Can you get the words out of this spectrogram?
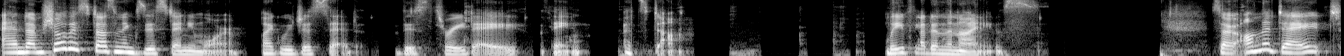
And I'm sure this doesn't exist anymore, like we just said this three day thing. It's dumb. Leave that in the 90s. So on the date,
